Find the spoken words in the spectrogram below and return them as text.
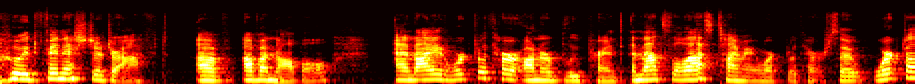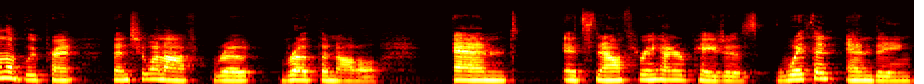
who had finished a draft of of a novel, and I had worked with her on her blueprint, and that's the last time I worked with her. So worked on the blueprint, then she went off wrote wrote the novel, and it's now 300 pages with an ending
